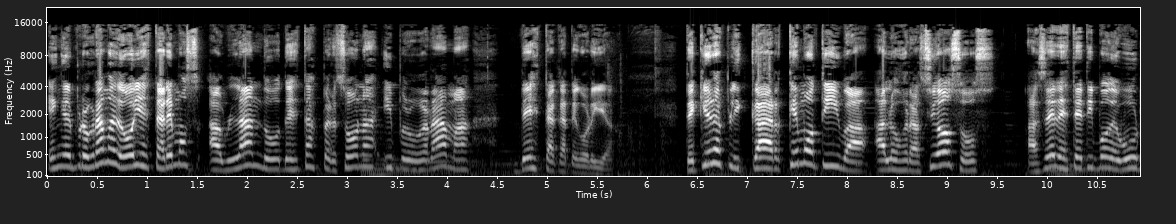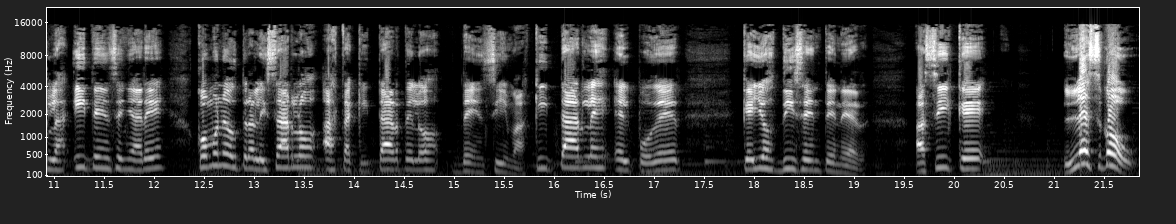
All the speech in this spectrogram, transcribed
En el programa de hoy estaremos hablando de estas personas y programas de esta categoría. Te quiero explicar qué motiva a los graciosos hacer este tipo de burlas y te enseñaré cómo neutralizarlos hasta quitártelos de encima, quitarles el poder que ellos dicen tener. Así que, let's go.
